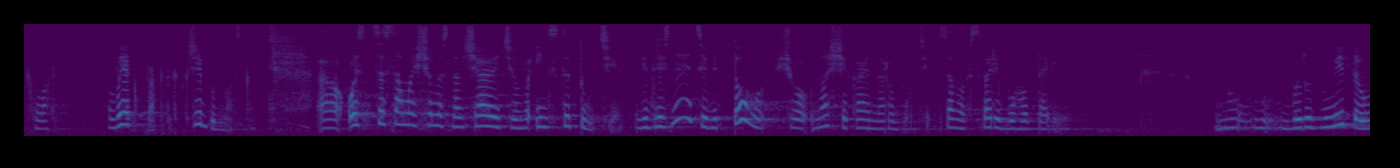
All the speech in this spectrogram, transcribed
Клас. Ви як практик, скажіть, будь ласка, е, ось це саме, що нас навчають в інституті, відрізняється від того, що нас чекає на роботі, саме в сфері бухгалтерії. Ну, ви розумієте, у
